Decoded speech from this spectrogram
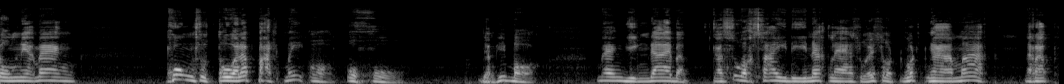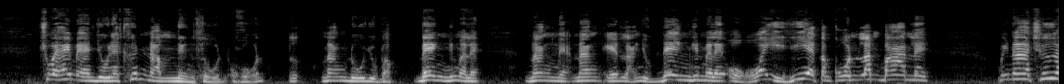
ดงเนี่ยแม่ง พุ่งสุดตัวแล้วปัดไม่ออก โอ้โห อย่างที่บอก แม่งยิงได้แบบกระซวกไส้ดีนักแลสวยสดงดงามมากนะครับ ช่วยให้แมนยูเนี่ยขึ้นนำหนึ่งศูนย์โอ้โห นั่งดูอยู่แบบเด้งขึ้นมาเลย นั่งเนี่ยนั่งเอ็นหลังอยู่เด้งขึ้นมาเลย โอ้ยเฮียตะโกนลั่นบ้านเลย ไม่น่าเชื่อ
